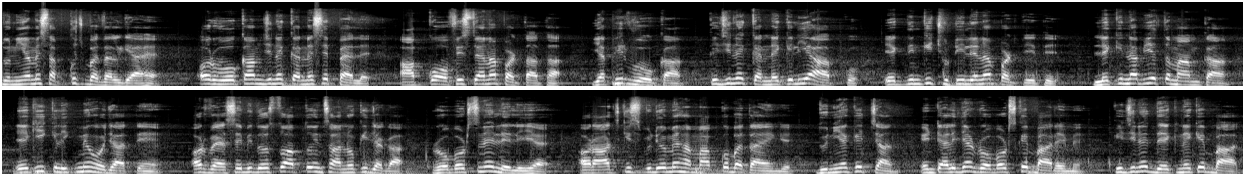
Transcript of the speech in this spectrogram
दुनिया में सब कुछ बदल गया है। और वो काम जिन्हें करने से पहले आपको ऑफ़िस जाना पड़ता था, या फिर वो काम कि जिन्हें करने के लिए आपको एक दिन की छुट्टी लेना पड़ती थी। लेकिन अब ये तमाम काम एक ही क्लिक में हो जाते हैं। और वैसे भी दोस्तों, अब तो इंसानों की जगह रोबोट्स ने ले ली है। और आज की इस वीडियो में हम आपको बताएँगे दुनिया के चंद इंटेलिजेंट रोबोट्स के बारे में कि जिन्हें देखने के बाद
